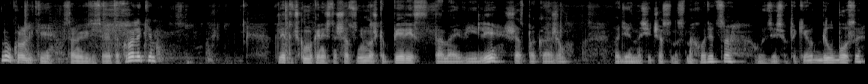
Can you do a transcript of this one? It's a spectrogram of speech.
Ну, кролики, сами видите, это кролики. Клеточку мы, конечно, сейчас немножко перестановили. Сейчас покажем, где она сейчас у нас находится. Вот здесь вот такие вот билбосы.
